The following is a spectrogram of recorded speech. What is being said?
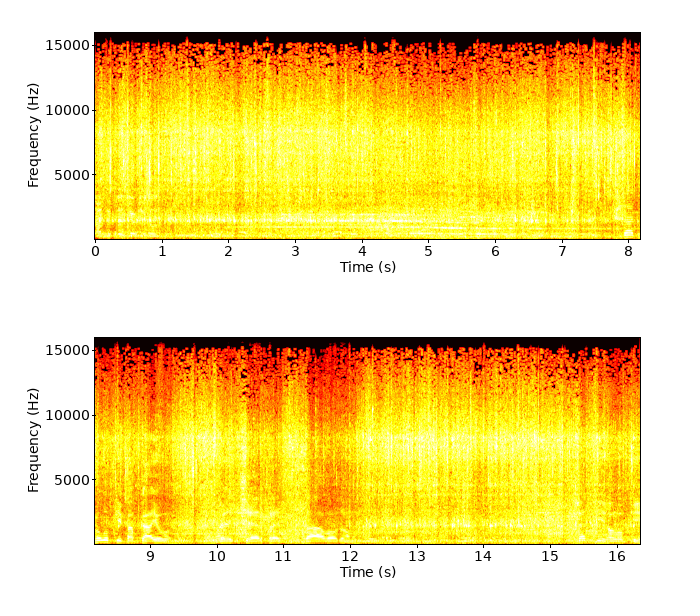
Sad bi prezio još jednu. Так, голубки, папкаю. Večer pred závodom. Všetky holubky.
